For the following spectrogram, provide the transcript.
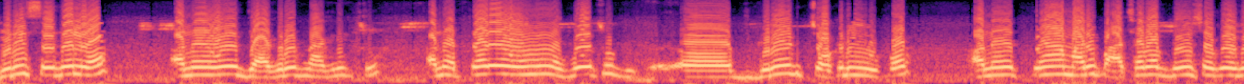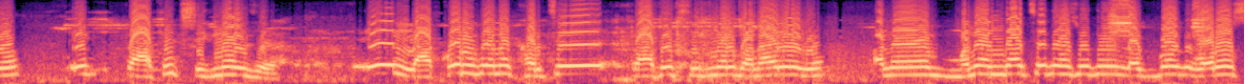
ગિરીશ સેદલિયા અને હું જાગૃત નાગરિક છું. અને અત્યારે હું ઊભો છું ગ્રીડ ચોકડી ઉપર. અને ત્યાં મારી પાછળ આપ જોઈ શકો છો, એક ટ્રાફિક સિગ્નલ છે. એ લાખો રૂપિયાના ખર્ચે ટ્રાફિક સિગ્નલ બનાવેલો છે. અને મને અંદાજ છે ત્યાં સુધી લગભગ વર્ષ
